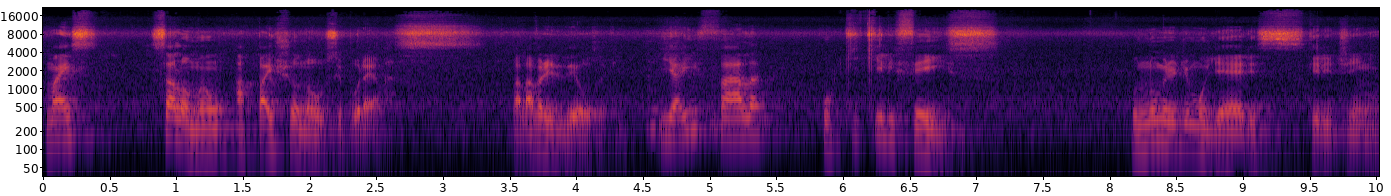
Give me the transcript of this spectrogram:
Mas Salomão apaixonou-se por elas. Palavra de Deus aqui. E aí fala o que, que ele fez. O número de mulheres que ele tinha.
